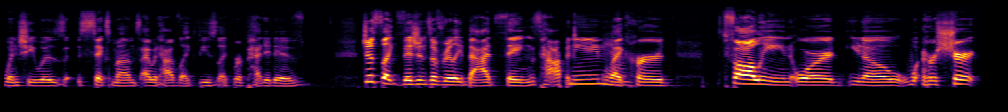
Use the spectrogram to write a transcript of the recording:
when she was six months i would have like these like repetitive just like visions of really bad things happening like her falling or you know her shirt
